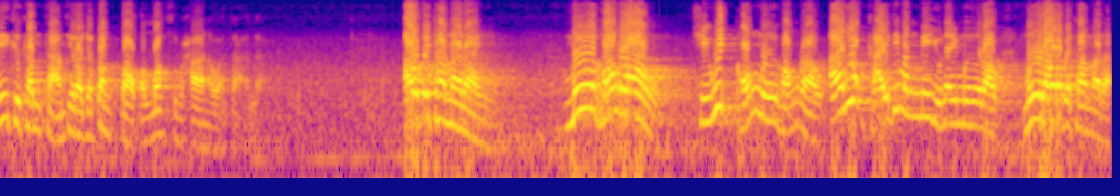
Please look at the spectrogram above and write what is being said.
นี่คือคำถามที่เราจะต้องตอบอัลลอฮ์ سبحانه และ تعالى เอาไปทำอะไร มือของเราชีวิตของมือของเรา อายุไขที่มันมีอยู่ในมือเรา มือเราเอาไปทำอะไร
